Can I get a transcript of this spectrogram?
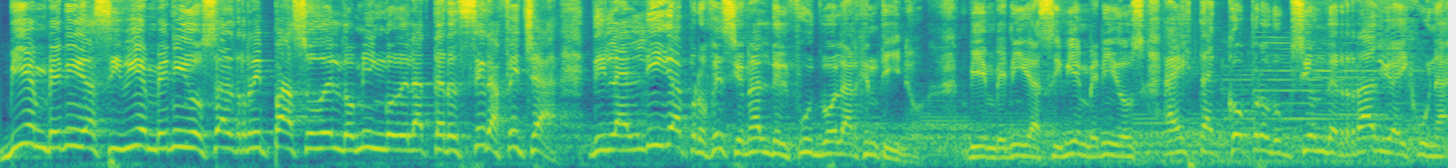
Bienvenidas y bienvenidos al repaso del domingo de la tercera fecha de la Liga Profesional del Fútbol Argentino. Bienvenidas y bienvenidos a esta coproducción de Radio Aijuna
